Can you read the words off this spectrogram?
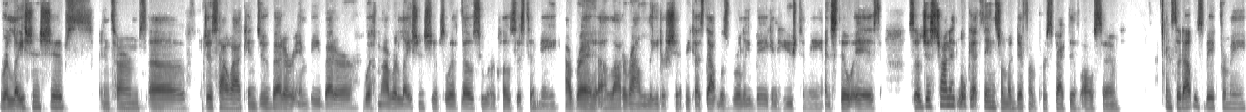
relationships in terms of just how I can do better and be better with my relationships with those who are closest to me. I read a lot around leadership because that was really big and huge to me and still is. So just trying to look at things from a different perspective also. And so that was big for me.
